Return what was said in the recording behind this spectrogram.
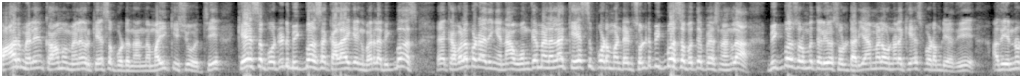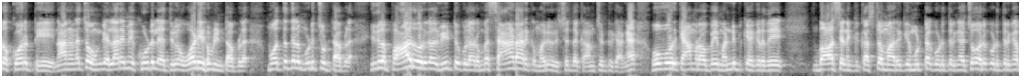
பார் பாரு மேலேயும் காமு மேலேயும் ஒரு கேஸை போட்டிருந்தாங்க. அந்த மைக் இஷ்யூ வச்சு கேஸை போட்டுட்டு பிக் பாஸை கலாய்க்கங்க பரல. பிக் பாஸ் கவலைப்படாதீங்க. நான் உங்கள் மேலெல்லாம் கேஸ் போட மாட்டேன்னு சொல்லிட்டு பிக் பாஸை பற்றி பேசினாங்களா? பிக் பாஸ் ரொம்ப தெளிவாக சொல்லிட்டார். என் மேலே உன்னால் கேஸ் போட முடியாது. அது என்னோட கோர்ட்டு நான் நினச்சேன் உங்கள் எல்லாருமே கூடுதல் ஏற்றிடுவேன் ஓடி அப்படின்ட்டாப்ல. மொத்தத்தில் முடிச்சு விட்டாப்ல. இதில் பாரு ஒருகள் வீட்டுக்குள்ளே ரொம்ப சேடாக இருக்க மாதிரி ஒரு விஷயத்தை காமிச்சிட்டு இருக்காங்க. ஒவ்வொரு கேமராவை போய் மன்னிப்பு கேட்குறது பாஸ் எனக்கு கஷ்டமாக இருக்குது முட்டை கொடுத்துருங்க. சோறு கொடுத்துருங்க.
